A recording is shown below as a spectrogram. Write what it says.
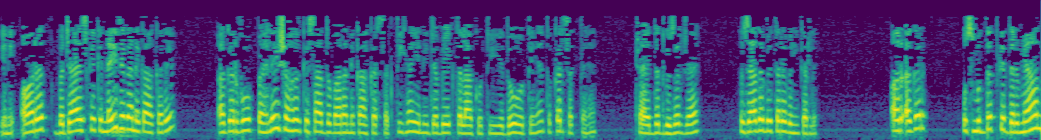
یعنی عورت بجائے اس کے کہ نئی جگہ نکاح کرے، اگر وہ پہلے ہی شہرت کے ساتھ دوبارہ نکاح کر سکتی ہے یعنی جب ایک طلاق ہوتی ہے دو ہوتے ہیں، تو کر سکتے ہیں۔ چاہے عدت گزر جائے، تو زیادہ بہتر ہے وہیں کر لے۔ اور اگر اس مدت کے درمیان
